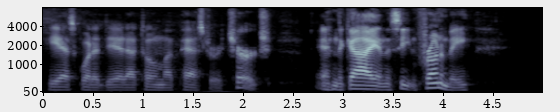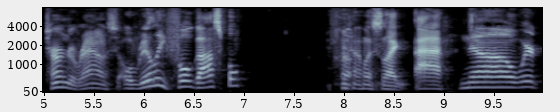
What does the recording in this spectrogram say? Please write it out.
he asked what I did. I told him I pastor a church, and the guy in the seat in front of me turned around and said, "Oh, really? Full gospel?" I was like, "Ah, no, we're."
